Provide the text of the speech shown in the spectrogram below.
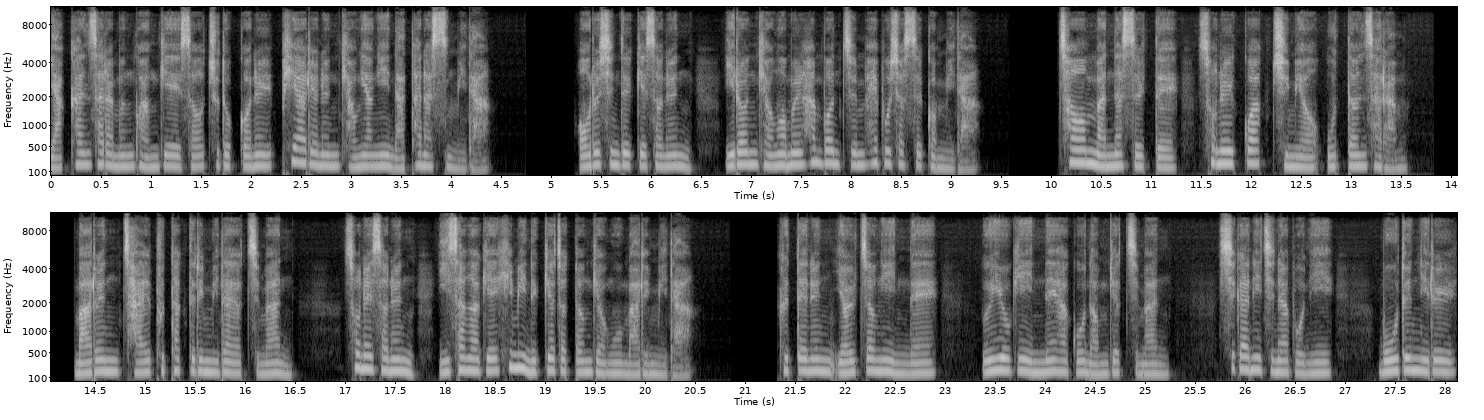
약한 사람은 관계에서 주도권을 피하려는 경향이 나타났습니다. 어르신들께서는 이런 경험을 한 번쯤 해보셨을 겁니다. 처음 만났을 때 손을 꽉 쥐며 웃던 사람. 말은 잘 부탁드립니다였지만 손에서는 이상하게 힘이 느껴졌던 경우 말입니다. 그때는 열정이 있네, 의욕이 있네 하고 넘겼지만 시간이 지나 보니 모든 일을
